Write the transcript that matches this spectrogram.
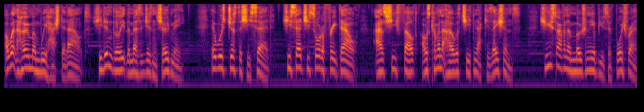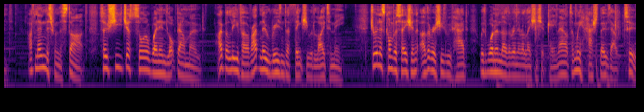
I went home and we hashed it out. She didn't delete the messages and showed me. It was just as she said. She said she sort of freaked out as she felt I was coming at her with cheating accusations. She used to have an emotionally abusive boyfriend. I've known this from the start, so she just sort of went in lockdown mode. I believe her, I had no reason to think she would lie to me. During this conversation, other issues we've had with one another in the relationship came out, and we hashed those out too.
